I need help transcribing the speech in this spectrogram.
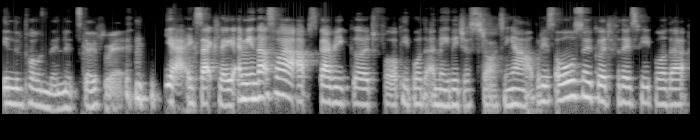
in the pond, then let's go for it. yeah, exactly. I mean, that's why our app's very good for people that are maybe just starting out, but it's also good for those people that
